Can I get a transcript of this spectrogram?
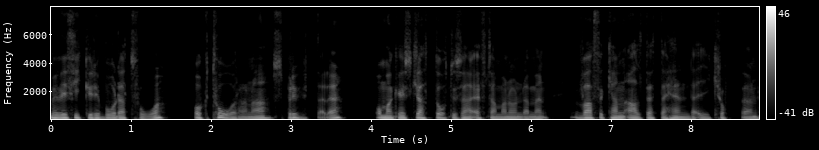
Men vi fick ju det båda två och tårarna sprutade. Och man kan ju skratta åt det så här efter man undrar, men varför kan allt detta hända i kroppen?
